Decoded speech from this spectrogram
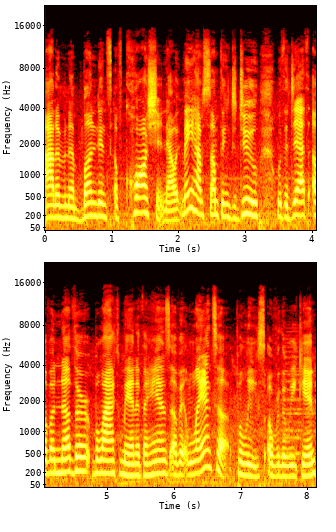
out of an abundance of caution. Now, it may have something to do with the death of another black man at the hands of Atlanta police over the weekend.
